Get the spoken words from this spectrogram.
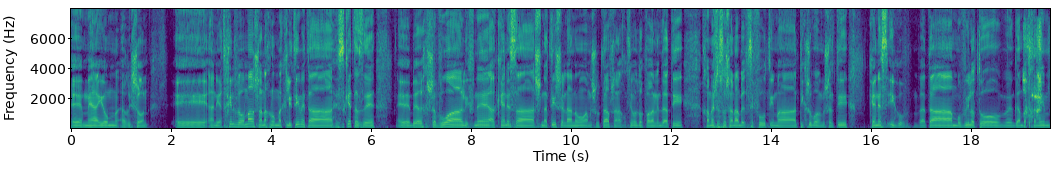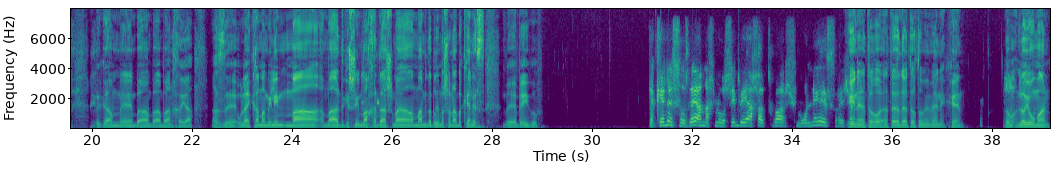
אה, מהיום הראשון. אה, אני אתחיל ואומר שאנחנו מקליטים את ההסכת הזה אה, בערך שבוע לפני הכנס השנתי שלנו, המשותף, שאנחנו עושים אותו כבר לדעתי 15 שנה ברציפות עם התקשוב הממשלתי, כנס איגוב, ואתה מוביל אותו גם בתכנים וגם אה, בהנחיה. אז אולי כמה מילים, מה, מה הדגשים, מה חדש, מה, מה מדברים השנה בכנס באיגוב? את הכנס הזה אנחנו עושים ביחד כבר 18 שנים. הנה, אתה רואה, אתה יודע יותר טוב ממני, כן. לא, לא יאומן.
